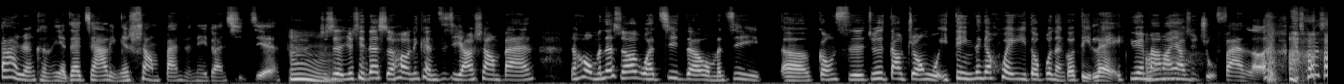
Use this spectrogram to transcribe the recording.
大人可能也在家里面上班的那段期间，嗯，就是尤其那时候你可能自己要上班，然后我们那时候我还记得我们自己呃公司就是到中午一定那个会议都不能够 delay，因为妈妈要去煮饭了，就是。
